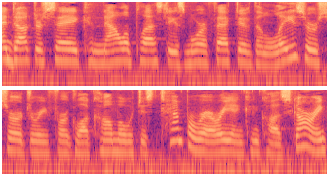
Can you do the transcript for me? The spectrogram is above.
And doctors say canaloplasty is more effective than laser surgery for glaucoma, which is temporary and can cause scarring,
